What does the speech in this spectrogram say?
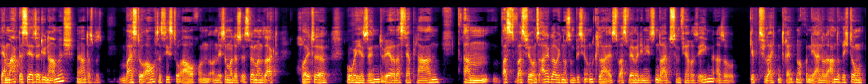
Der Markt ist sehr, sehr dynamisch. Ja, das weißt du auch, das siehst du auch. Und, und ich sag mal, das ist, wenn man sagt, heute, wo wir hier sind, wäre das der Plan. Ähm, was, was für uns alle, glaube ich, noch so ein bisschen unklar ist, was werden wir die nächsten drei bis fünf Jahre sehen? Also gibt es vielleicht einen Trend noch in die eine oder andere Richtung?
